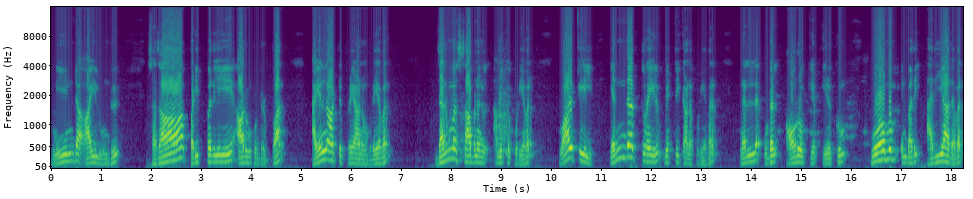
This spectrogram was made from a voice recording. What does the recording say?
நீண்ட ஆயுள் உண்டு. சதா படிப்பதிலேயே ஆர்வம் கொண்டிருப்பார். அயல்நாட்டு பிரயாணம் உடையவர். தர்ம ஸ்தாபனங்கள் அமைக்கக்கூடியவர். வாழ்க்கையில் எந்த துறையிலும் வெற்றி காணக்கூடியவர். நல்ல உடல் ஆரோக்கியம் இருக்கும். ஓமம் என்பதை அறியாதவர்.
